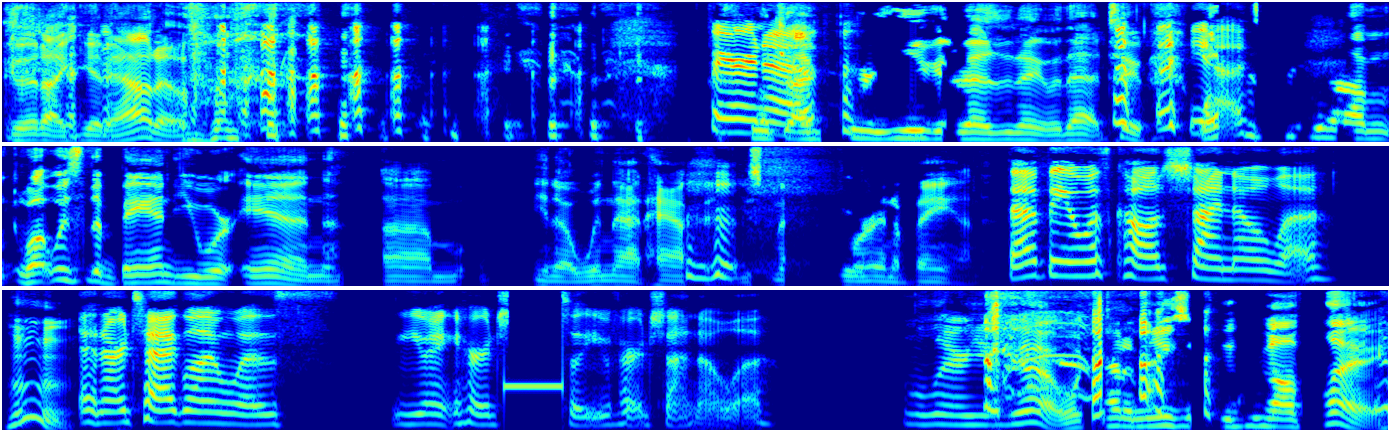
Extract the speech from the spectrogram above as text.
good I get out of them. Fair Which enough. I'm sure you can resonate with that too. yeah. What was, the, um, what was the band you were in? Um, you know, when that happened, you, you were in a band. That band was called Shinola, hmm. and our tagline was "You ain't heard till you've heard Shinola." Well, there you go. what kind of music did you all play?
